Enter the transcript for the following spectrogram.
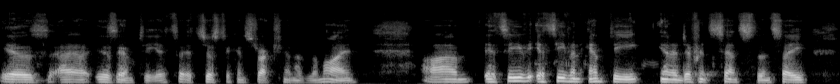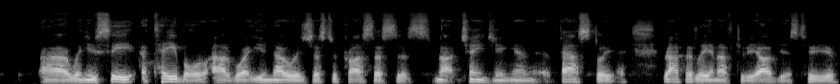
is uh, is empty. It's it's just a construction of the mind. Um, it's even it's even empty in a different sense than say uh, when you see a table out of what you know is just a process that's not changing and fastly rapidly enough to be obvious to you.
